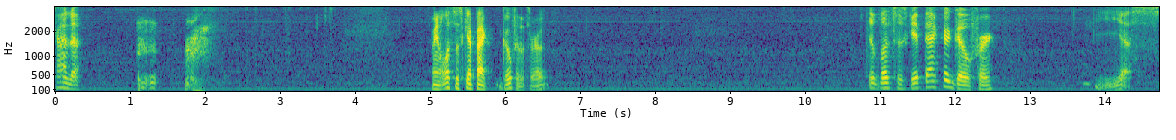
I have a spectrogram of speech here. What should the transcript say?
Kinda. I mean, let's just get back, go for the throat. It lets us get back a gopher. Yes.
